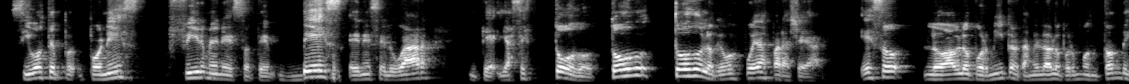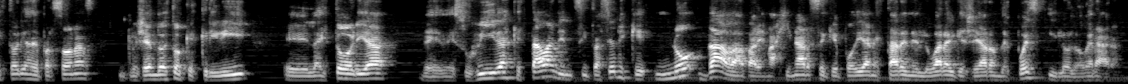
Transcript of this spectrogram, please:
Si vos te pones firme en eso, te ves en ese lugar y haces todo, todo, todo lo que vos puedas para llegar eso lo hablo por mí, pero también lo hablo por un montón de historias de personas, incluyendo estos que escribí eh, la historia de, sus vidas, que estaban en situaciones que no daba para imaginarse que podían estar en el lugar al que llegaron después y lo lograron.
